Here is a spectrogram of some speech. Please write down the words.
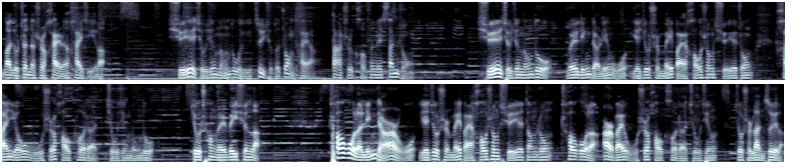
那就真的是害人害己了。血液酒精浓度与醉酒的状态啊，大致可分为三种。血液酒精浓度为零点零五，也就是每百毫升血液中含有五十毫克的酒精浓度，就称为微醺了。超过了零点二五，也就是每百毫升血液当中超过了二百五十毫克的酒精，就是烂醉了。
